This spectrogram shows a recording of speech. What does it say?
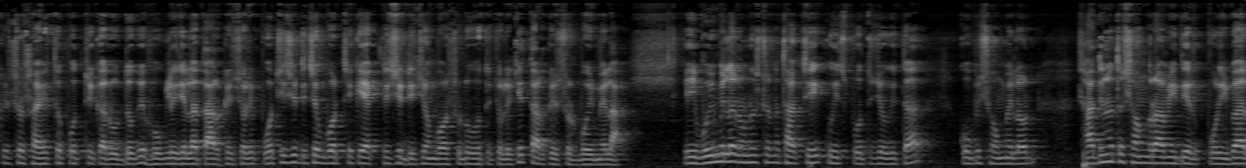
কৃষ্ণ সাহিত্য পত্রিকার উদ্যোগে হুগলি জেলা তারকেশ্বরে পঁচিশে ডিসেম্বর থেকে একত্রিশে ডিসেম্বর শুরু হতে চলেছে তারকেশ্বর বইমেলা। এই বইমেলার অনুষ্ঠানে থাকছে কুইজ প্রতিযোগিতা, কবি সম্মেলন, স্বাধীনতা সংগ্রামীদের পরিবার,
